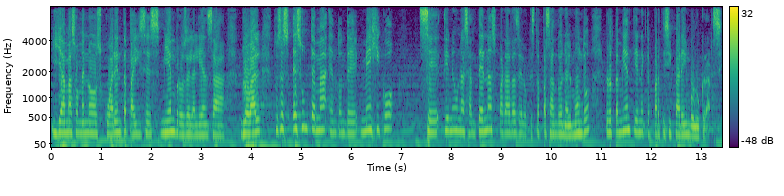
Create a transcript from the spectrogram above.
y ya más o menos 40 países miembros de la Alianza Global. Entonces es un tema en donde México se tiene unas antenas paradas de lo que está pasando en el mundo, pero también tiene que participar e involucrarse.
